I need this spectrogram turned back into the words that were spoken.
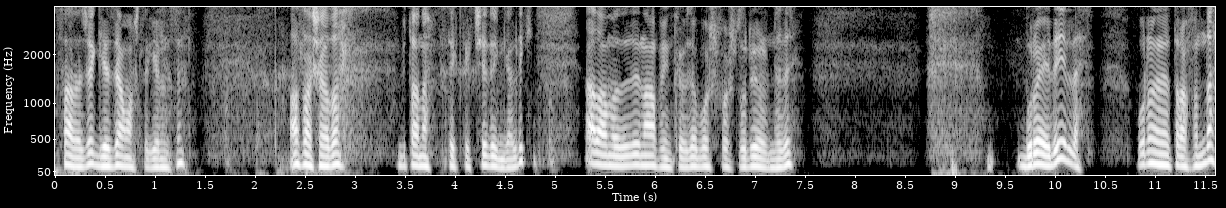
Sadece gezi amaçlı gelinsin. Az aşağıda bir tane tek tekçiye denk geldik. Adam da dedi ne yapayım köyde boş boş duruyorum dedi. Buraya değil de buranın etrafında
